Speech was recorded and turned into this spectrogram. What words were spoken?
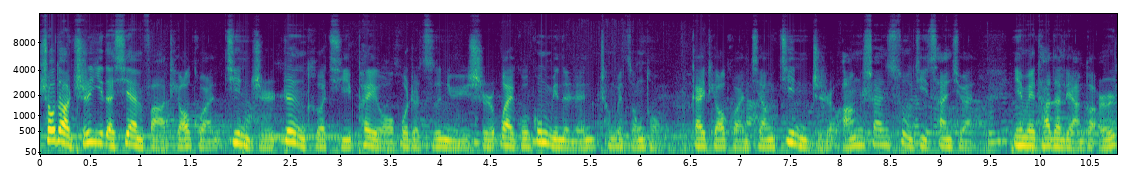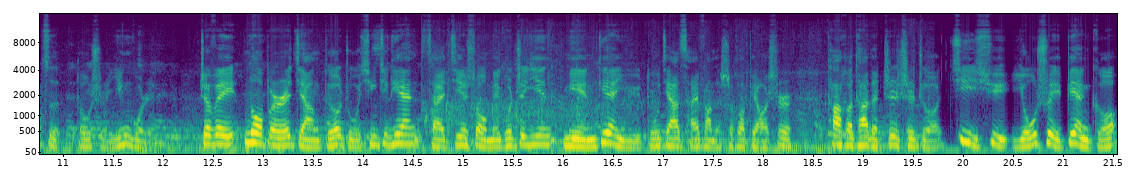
受到质疑的宪法条款禁止任何其配偶或者子女是外国公民的人成为总统。该条款将禁止昂山素季参选，因为他的两个儿子都是英国人。这位诺贝尔奖得主星期天在接受《美国之音》缅甸语独家采访的时候表示，他和他的支持者继续游说变革，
